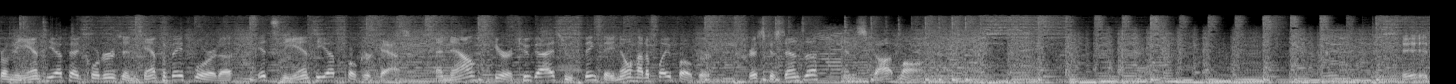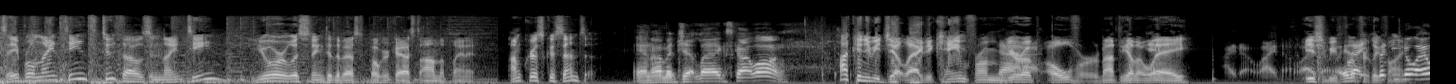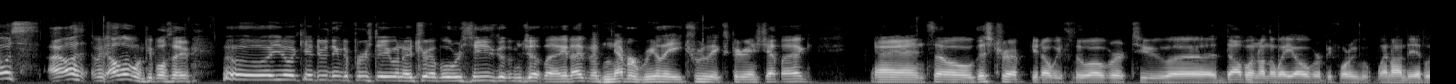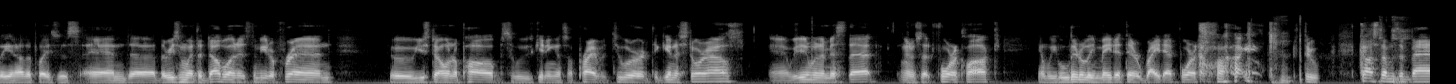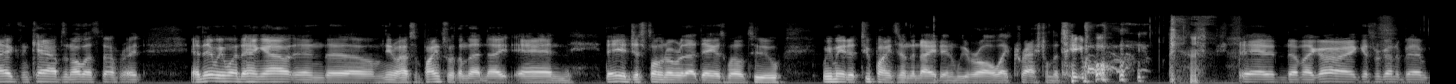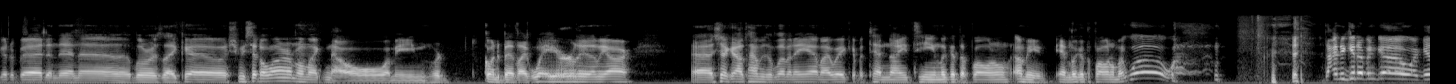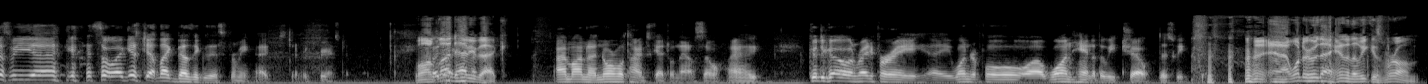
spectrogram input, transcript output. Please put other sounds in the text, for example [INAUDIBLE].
From the Ante Up headquarters in Tampa Bay, Florida, it's the Ante Up PokerCast. And now, here are two guys who think they know how to play poker Chris Cosenza and Scott Long. It's April 19th, 2019. You're listening to the best PokerCast on the planet. I'm Chris Cosenza. And I'm a jet lag Scott Long. How can you be jet lagged? It came from Nah. Europe over, not the other Yeah. way. I know, I know. You I should know. be And I- perfectly but, fine. You know, I always, I, always, I, mean, I love when people say, "Oh, you know, I can't do anything the first day when I travel overseas because I'm jet lagged." I've, I've never really truly experienced jet lag, and so this trip, you know, we flew over to uh, Dublin on the way over before we went on to Italy and other places. And uh, the reason we went to Dublin is to meet a friend who used to own a pub, so he was getting us a private tour at the Guinness Storehouse, and we didn't want to miss that. And it was at four o'clock, and we literally made it there right at four o'clock [LAUGHS] through customs and bags and cabs and all that stuff, right? And then we wanted to hang out and um, you know have some pints with them that night, and they had just flown over that day as well too. We made it two pints in the night, and we were all like crashed on the [LAUGHS] table. [LAUGHS] and I'm like, all right, I guess we're going to bed. We go to bed, and then uh, Laura's like, uh, should we set alarm? I'm like, no. I mean, we're going to bed like way earlier than we are. Uh, check out time is 11 a.m. I wake up at 10:19. Look at the phone. I mean, and look at the phone. I'm like, whoa, [LAUGHS] time to get up and go. I guess we. Uh, [LAUGHS] so I guess jet lag does exist for me. I just never experienced it. Well, I'm But glad to have you back. I'm on a normal time schedule now, so I good to go and ready for a, a wonderful uh, one hand of the week show this week. [LAUGHS] and I wonder who that hand of the week is from.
